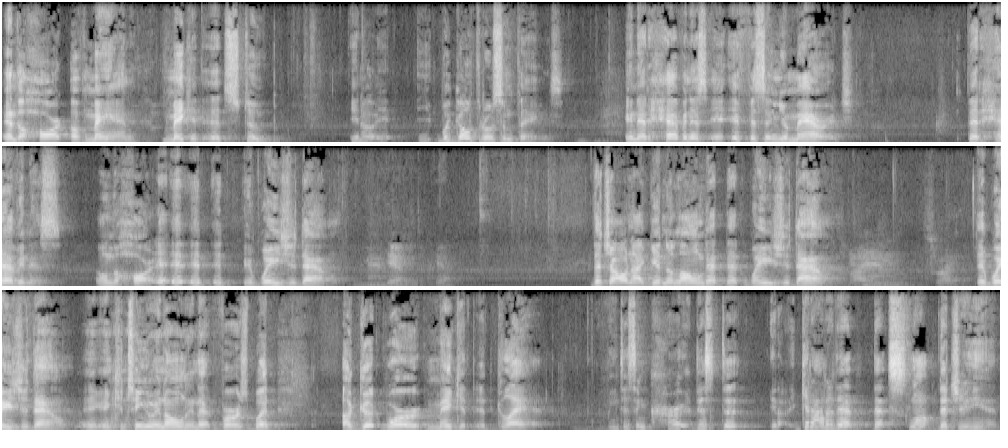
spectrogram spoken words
in the heart of man maketh it stoop. You know, it, we go through some things. And that heaviness, if it's in your marriage, that heaviness on the heart, it, it, it, it weighs you down. Yeah, yeah. That y'all not getting along, that, that weighs you down. Right. That's Right. It weighs you down. And, and, continuing on in that verse, but a good word maketh it glad. I mean, just encourage, just to, you know, get out of that, that slump that you're in.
